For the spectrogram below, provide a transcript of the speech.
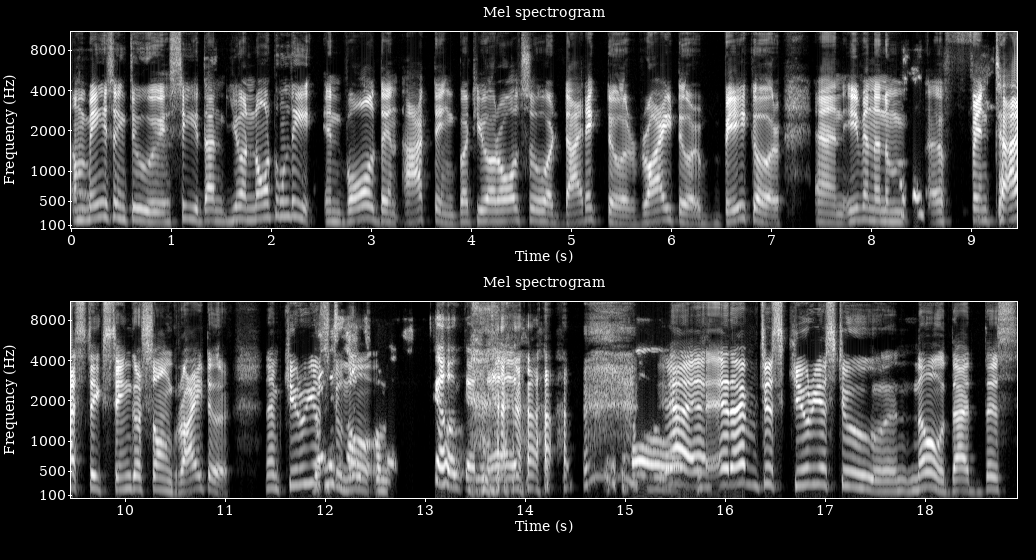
amazing to see that you're not only involved in acting, but you're also a director, writer, baker, and even an, um, a fantastic singer songwriter. I'm curious to know. Oh goodness. oh. Yeah, and I'm just curious to know that this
